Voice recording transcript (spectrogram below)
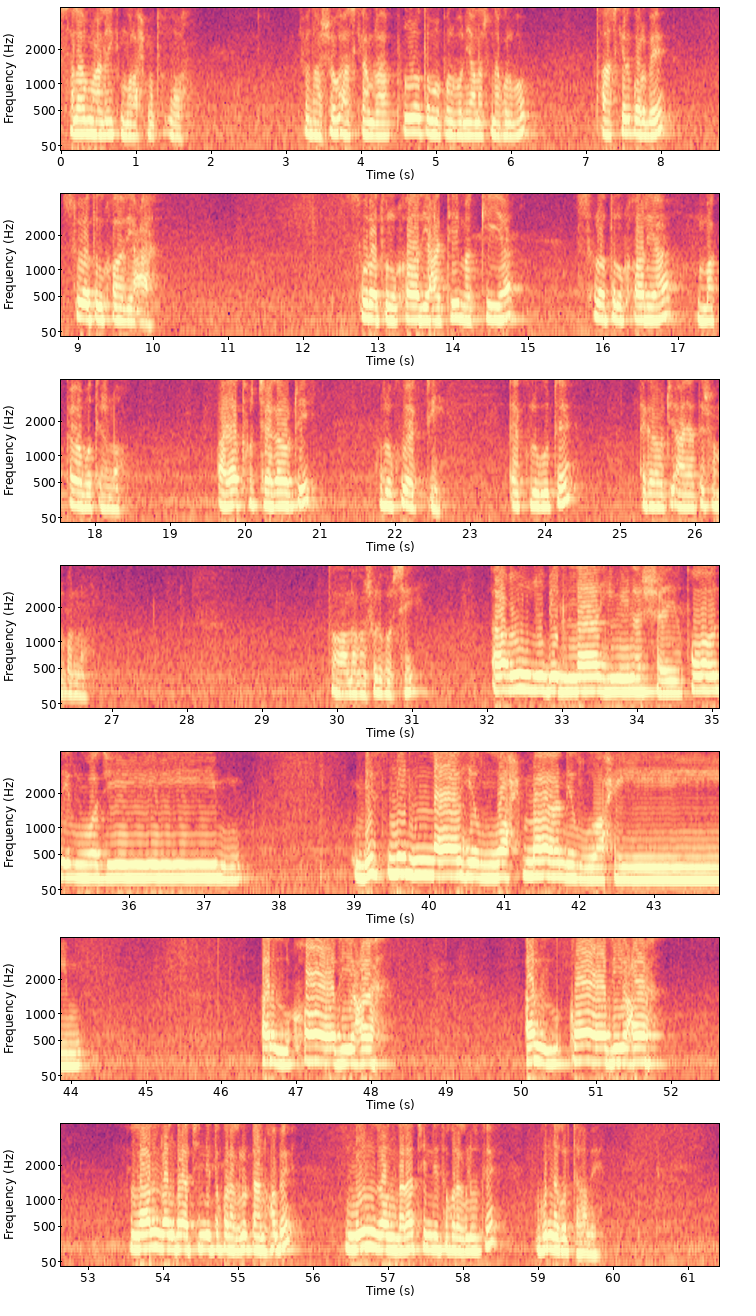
আসসালামু আলাইকুম রহমতুল্লাহ প্রিয় দর্শক, আজকে আমরা পনেরোতম পর্ব নিয়ে আলোচনা করব। তো আজকের পর্বে সুরাতুল কারিয়া সুরাতুল কারিয়াতি মাক্কিয়া, সুরাতুল কারিয়া মাক্কায় অবতীর্ণ। আয়াত হচ্ছে এগারোটি, রুকু একটি। এক রুকুতে এগারোটি আয়াতে সম্পন্ন। তো আমরা এখন শুরু করছি أعوذ بالله من الشيطان الرجيم بسم الله الرحمن الرحيم القارعة القارعة লাল রং দ্বারা চিহ্নিত করাগুলো টান হবে নীল রং দ্বারা চিহ্নিত করাগুলোতে গুণনা করতে হবে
